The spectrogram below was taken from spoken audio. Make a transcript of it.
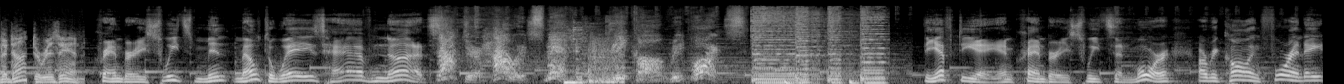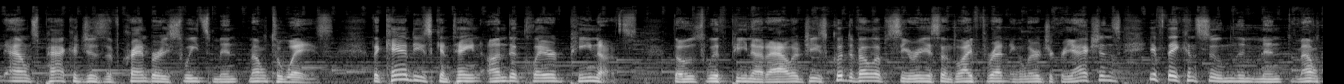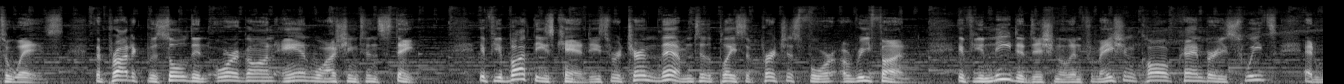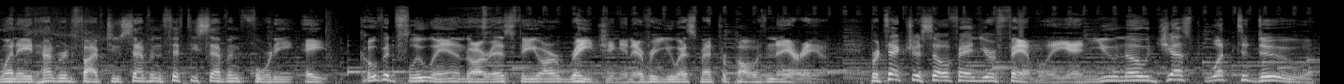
The doctor is in. Cranberry Sweets mint meltaways have nuts. Dr. Howard Smith, recall reports. The FDA and Cranberry Sweets and more are recalling 4 and 8 ounce packages of Cranberry Sweets mint meltaways. The candies contain undeclared peanuts. Those with peanut allergies could develop serious and life threatening allergic reactions if they consume the mint meltaways. The product was sold in Oregon and Washington state. If you bought these candies, return them to the place of purchase for a refund. If you need additional information, call Cranberry Sweets at 1 800 527 5748. COVID, flu, and RSV are raging in every U.S. metropolitan area. Protect yourself and your family, and you know just what to do.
